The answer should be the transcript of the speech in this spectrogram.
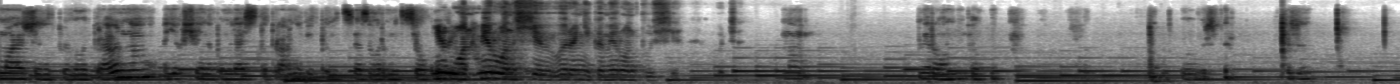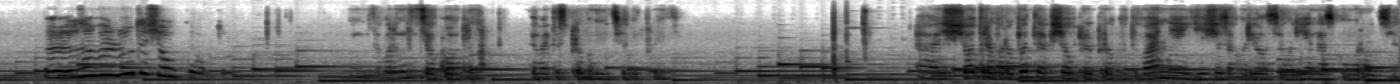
майже відповіли правильно. Якщо я не помиляюся, то правильна відповідь це завернутися у. Мірон, Мірон ще, Вероніка, Мірон тут хоче. Ну, Мірон, добре. Вибачте, кажи. Завернутися у ковдру. Завернутися у ковдру. Давайте спробуємо цю відповідь. Що треба робити, якщо при приготуванні їжі загорілася олія на сковородці?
